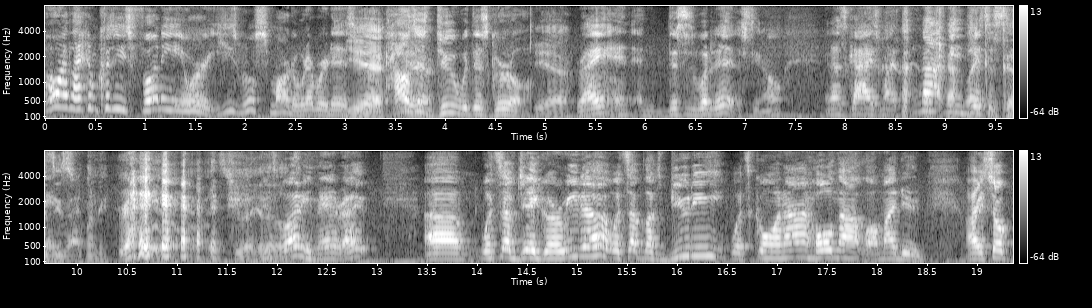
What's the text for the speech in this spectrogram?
"Oh, I like him because he's funny or he's real smart or whatever it is." Yeah, like, how's yeah. this dude with this girl? Yeah. right. And and this is what it is, you know. And us guys might not be like just the same, he's right? funny. Right? Yeah, that's true. I hear It's that all the funny, man, right? Um, what's up, Jay Garita? What's up, Lux Beauty? What's going on? Out, well, my dude. All right, so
